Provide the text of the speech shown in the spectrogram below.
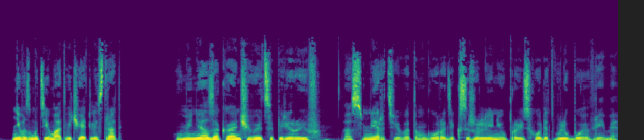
— невозмутимо отвечает Листрат. «У меня заканчивается перерыв, а смерти в этом городе, к сожалению, происходят в любое время.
